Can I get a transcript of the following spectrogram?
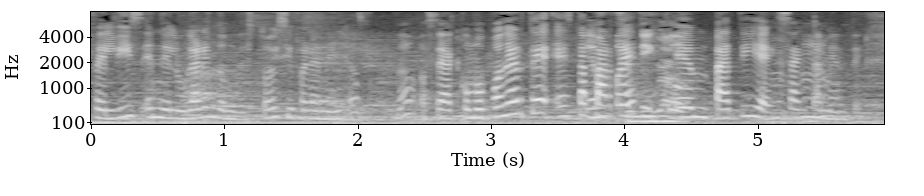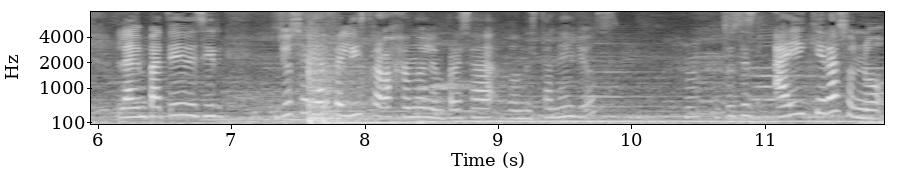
feliz en el lugar en donde estoy si fueran ellos, ¿no? O sea, como ponerte esta parte parte empatía, exactamente. La empatía es decir, yo sería feliz trabajando en la empresa donde están ellos. Entonces, ahí quieras o no,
